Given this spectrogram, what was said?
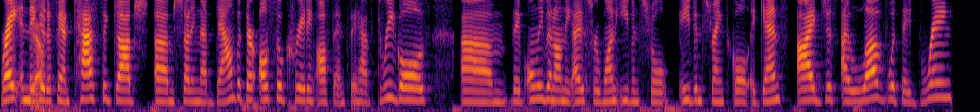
right? And they Yep. did a fantastic job sh- um, shutting that down. But they're also creating offense. They have three goals. Um, they've only been on the ice for one even stro- even strength goal against. I just I love what they bring.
